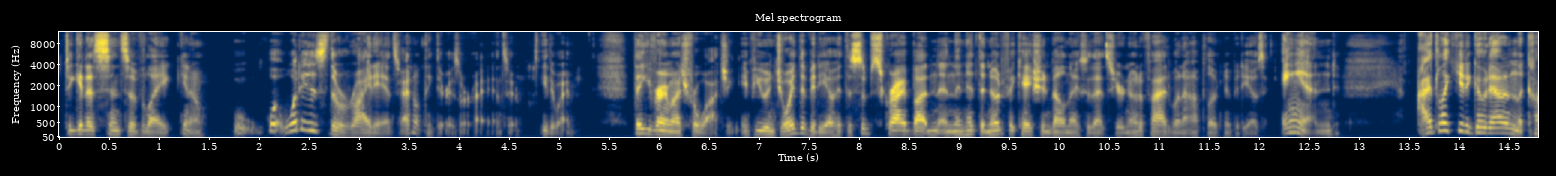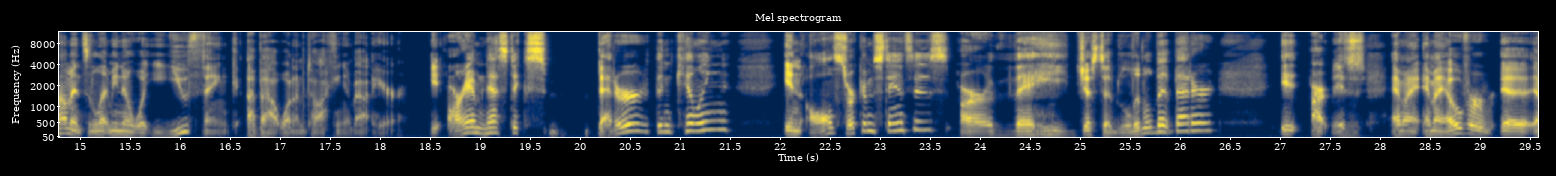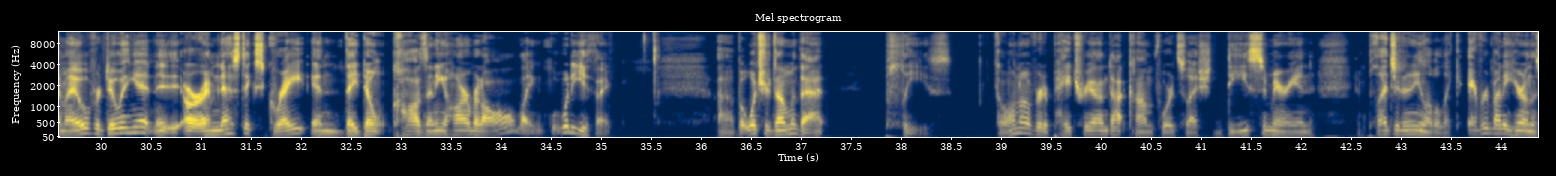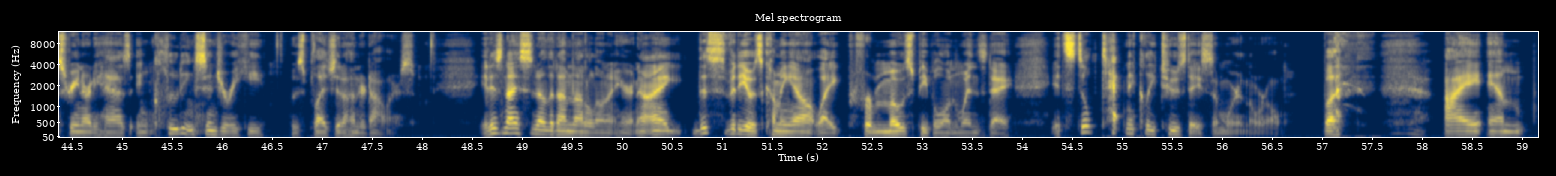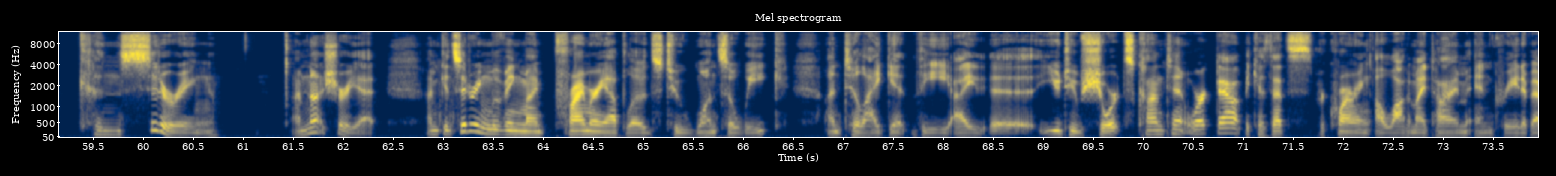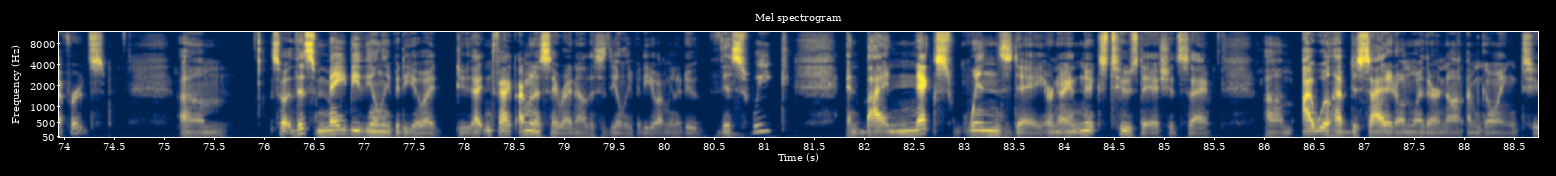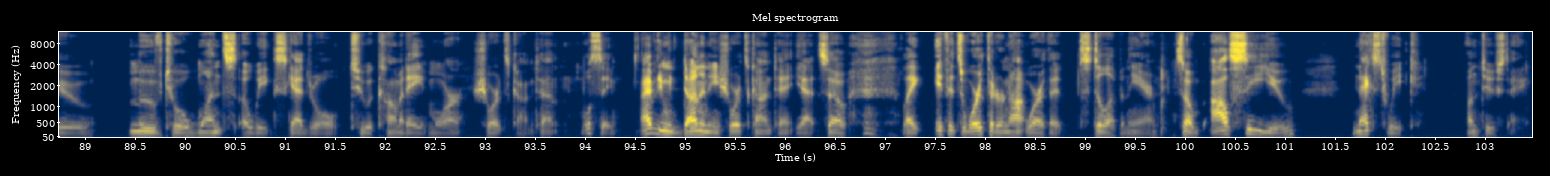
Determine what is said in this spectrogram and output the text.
to get a sense of like, you know, what what is the right answer? I don't think there is a right answer. Either way. Thank you very much for watching. If you enjoyed the video, hit the subscribe button and then hit the notification bell next to that so you're notified when I upload new videos. And I'd like you to go down in the comments and let me know what you think about what I'm talking about here. Are amnestics better than killing in all circumstances? Are they just a little bit better? It are is am I am I over uh, am I overdoing it? Are amnestics great and they don't cause any harm at all? Like, what do you think? Uh, but once you're done with that, please go on over to patreon.com forward slash dsumerian and pledge at any level like everybody here on the screen already has, including Sinjariki, who's pledged at $100 it is nice to know that I'm not alone out here. Now, I this video is coming out like for most people on Wednesday. It's still technically Tuesday somewhere in the world, but I am considering. I'm not sure yet. I'm considering moving my primary uploads to once a week until I get the I uh, YouTube Shorts content worked out because that's requiring a lot of my time and creative efforts. Um, so this may be the only video I do that. In fact, I'm going to say right now, this is the only video I'm going to do this week. And by next Wednesday, or next Tuesday, I should say, um, I will have decided on whether or not I'm going to move to a once a week schedule to accommodate more shorts content. We'll see. I haven't even done any shorts content yet. So, like, if it's worth it or not worth it, still up in the air. So, I'll see you next week on Tuesday.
